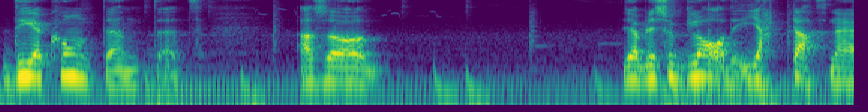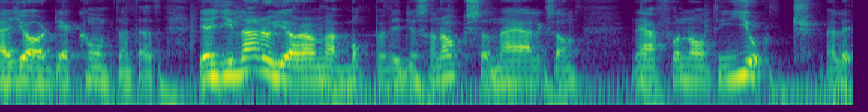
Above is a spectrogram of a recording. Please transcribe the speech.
det contentet, alltså jag blir så glad i hjärtat när jag gör det contentet. Jag gillar att göra de här moppevideosarna också när jag liksom när jag får någonting gjort, eller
